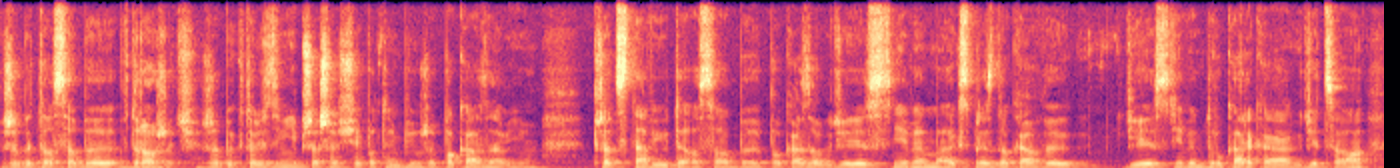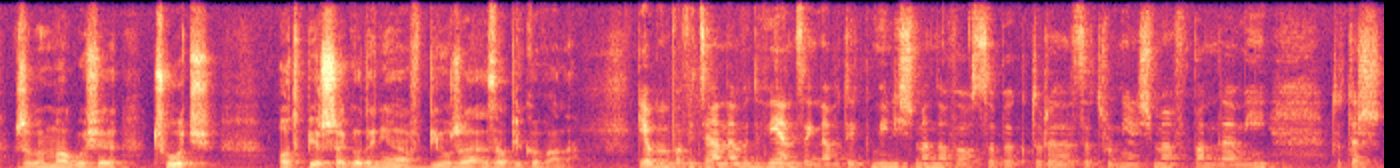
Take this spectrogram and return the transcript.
żeby te osoby wdrożyć, żeby ktoś z nimi przeszedł się po tym biurze, pokazał im, przedstawił te osoby, pokazał, gdzie jest, nie wiem, ekspres do kawy, gdzie jest, nie wiem, drukarka, gdzie co, żeby mogły się czuć od pierwszego dnia w biurze zaopiekowane. Ja bym powiedziała nawet więcej, nawet jak mieliśmy nowe osoby, które zatrudnialiśmy w pandemii, to też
